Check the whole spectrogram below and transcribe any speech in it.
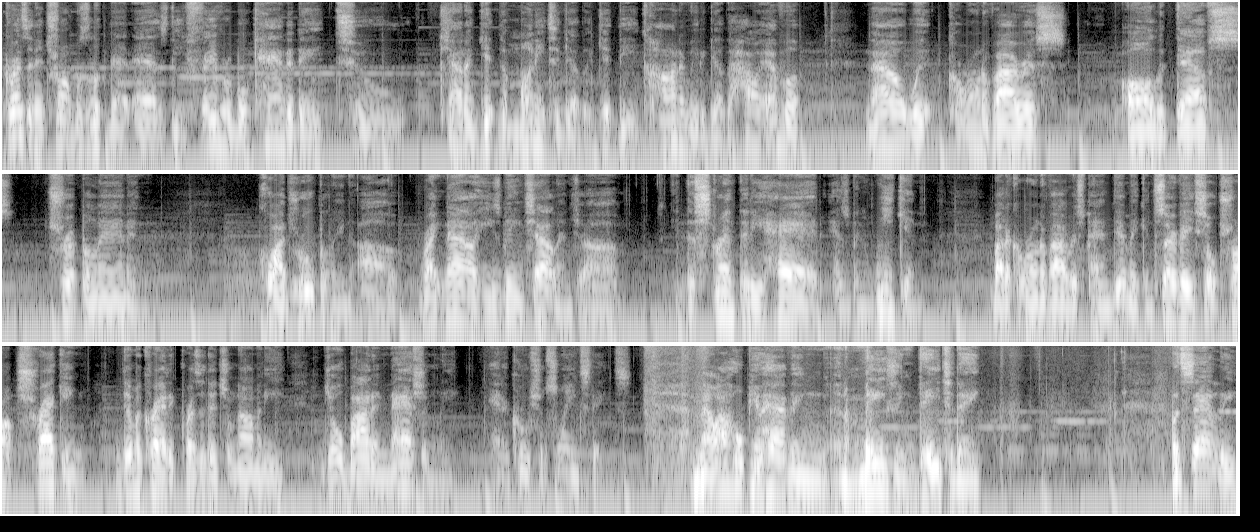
President Trump was looked at as the favorable candidate to kind of get the money together, get the economy together. However, now with coronavirus, all the deaths tripling and quadrupling, uh, right now he's being challenged. Uh, the strength that he had has been weakened by the coronavirus pandemic. And surveys show Trump tracking Democratic presidential nominee Joe Biden nationally and in crucial swing states. Now, I hope you're having an amazing day today. But sadly,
